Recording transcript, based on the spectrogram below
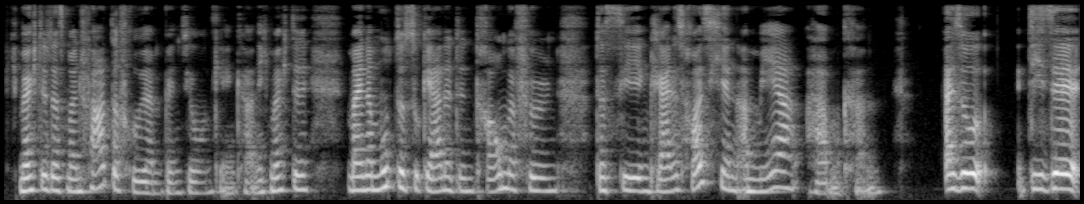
Ich möchte, dass mein Vater früher in Pension gehen kann. Ich möchte meiner Mutter so gerne den Traum erfüllen, dass sie ein kleines Häuschen am Meer haben kann. Also diese,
